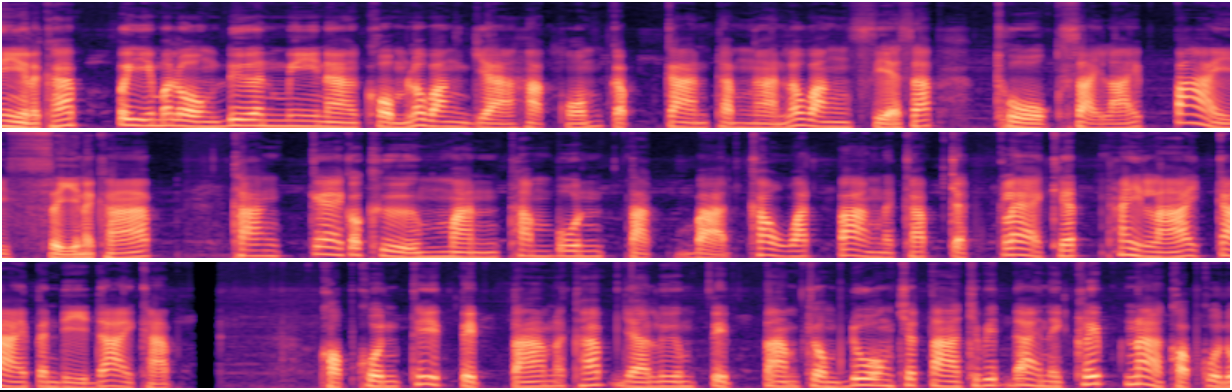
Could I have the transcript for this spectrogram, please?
นี่แหละครับ ปีมะโรงเดือนมีนาคมระวังอย่าหักโหมกับการทำงานระวังเสียทรัพย์ ถูกใส่ร้ายป้ายสีนะครับ ทางแก้ก็คือมันทำบุญตักบาตรเข้าวัดบ้างนะครับ จะแก้เคล็ดให้ร้ายกลายเป็นดีได้ครับ ขอบคุณที่ติดตามนะครับ อย่าลืมติดตามชมดวงชะตาชีวิตได้ในคลิปหน้าขอบคุณ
